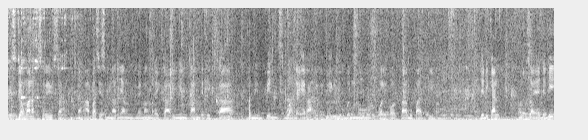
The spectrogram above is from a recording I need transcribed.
Sejauh mana keseriusan dan apa sih sebenarnya yang memang mereka inginkan ketika memimpin sebuah daerah gitu, baik itu gubernur, wali kota, bupati. Jadi kan maksud saya, jadi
